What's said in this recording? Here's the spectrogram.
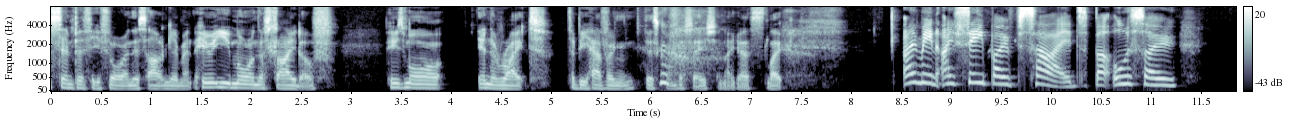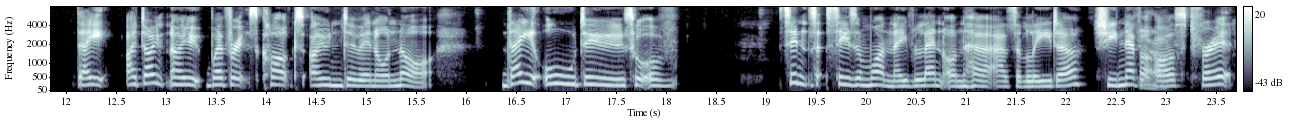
sympathy for in this argument? Who are you more on the side of? Who's more in the right to be having this conversation? I guess. Like, I mean, I see both sides, but also they I don't know whether it's Clarke's own doing or not. They all do sort of since season one, they've lent on her as a leader. She never Yeah. asked for it.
